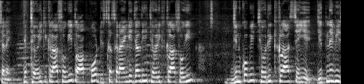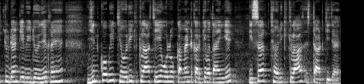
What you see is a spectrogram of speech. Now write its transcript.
चलें, जब थ्योरी की क्लास होगी तो आपको डिस्कस कराएँगे। जल्द ही थ्योरी की क्लास होगी। जिनको भी थ्योरी की क्लास चाहिए, जितने भी स्टूडेंट ये वीडियो देख रहे हैं जिनको भी थ्योरी की क्लास चाहिए, वो लोग कमेंट करके बताएँगे कि सर थ्योरी की क्लास स्टार्ट की जाए।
